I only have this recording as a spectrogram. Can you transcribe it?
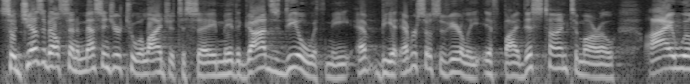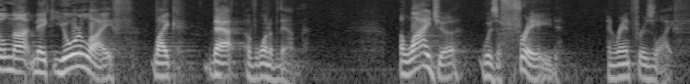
So Jezebel sent a messenger to Elijah to say, May the gods deal with me, be it ever so severely, if by this time tomorrow I will not make your life like that of one of them. Elijah was afraid and ran for his life.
